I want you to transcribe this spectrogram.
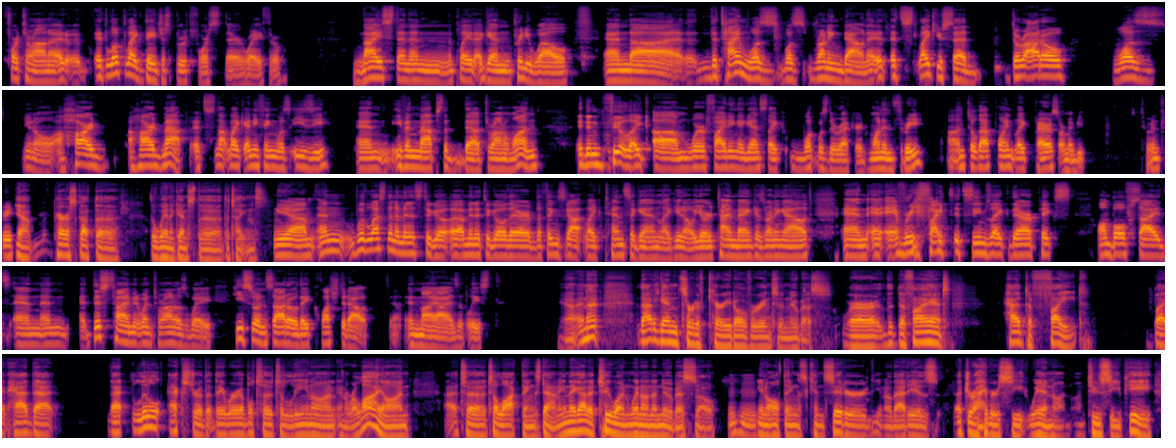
for Toronto, it, it looked like they just brute forced their way through. Nice, and then played again pretty well and uh, the time was was running down. It, it's like you said, Dorado was you know a hard a hard map. It's not like anything was easy, and even maps that, that Toronto won, it didn't feel like um, we're fighting against like what was the record one in three uh, until that point, like Paris or maybe two and three. Yeah, Paris got the the win against the the Titans. Yeah, and with less than a minute to go, a minute to go there, the things got like tense again. Like you know, your time bank is running out, and, and every fight it seems like there are picks on both sides. And and at this time, it went Toronto's way. Heesu and Sato they clutched it out, uh, in my eyes at least. Yeah, and that that again sort of carried over into Anubis, where the Defiant had to fight, but had that that little extra that they were able to to lean on and rely on uh, to to lock things down. And they got a two one win on Anubis, so hmm in all things considered, you know that is a driver's seat win on on two CP.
